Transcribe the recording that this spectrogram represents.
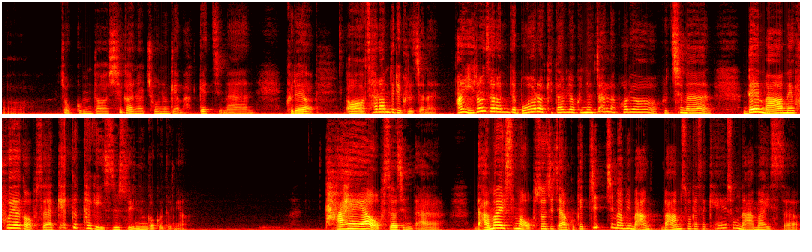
어, 조금 더 시간을 조는 게 맞겠지만 그래요. 어, 사람들이 그러잖아요. 아니 이런 사람인데 뭐하러 기다려? 그냥 잘라버려. 그렇지만 내 마음에 후회가 없어야 깨끗하게 있을 수 있는 거거든요. 다 해야 없어진다. 남아있으면 없어지지 않고 그 찝찝함이 마음, 마음속에서 계속 남아있어요.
